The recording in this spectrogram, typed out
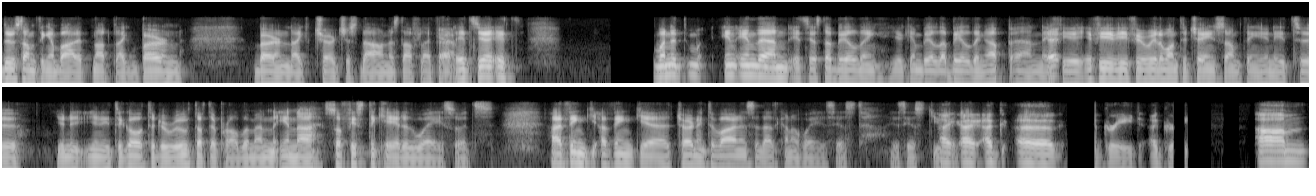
do something about it. Not like burn burn like churches down and stuff like that. Yeah. It's yeah, it's when it in in the end it's just a building. You can build a building up, and if you if you if you really want to change something, you need to you need you need to go to the root of the problem and in a sophisticated way. So it's I think I think uh, turning to violence in that kind of way is just is just I, stupid. I, ag- uh, agreed. Agreed. Um,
